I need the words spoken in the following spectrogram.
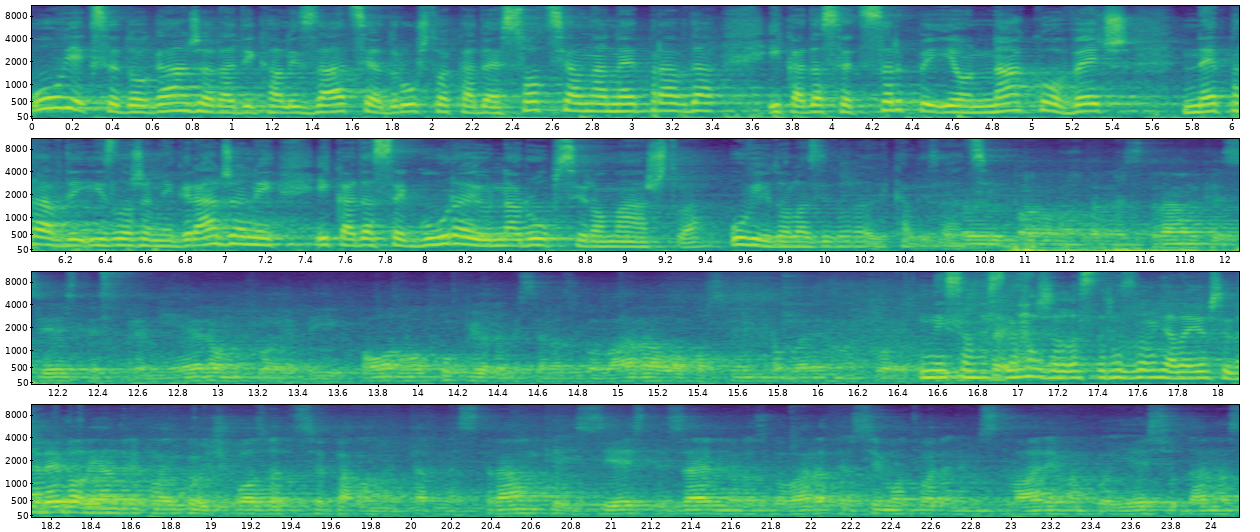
uvijek se događa radikalizacija društva kada je socijalna nepravda i kada se crpi i onako već nepravdi izloženi građani i kada se guraju na rub siromaštva. Uvijek dolazi do radikalizacije. Parlamentarne stranke sjesti s premijerom koje bi on okupio da bi se razgovaralo o svim problemima koje... Nisam vas nažalost razumjela još jedan. Treba li Andrej Plenković pozvati sve parlamentarne stranke i sjesti zajedno razgovarati o svim otvorenim stvarima koje jesu danas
